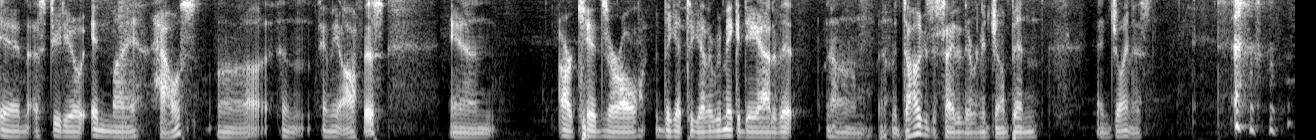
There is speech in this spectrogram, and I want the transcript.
in a studio in my house, uh, in in the office, and our kids are all they get together. We make a day out of it, um, and the dogs decided they were going to jump in and join us.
